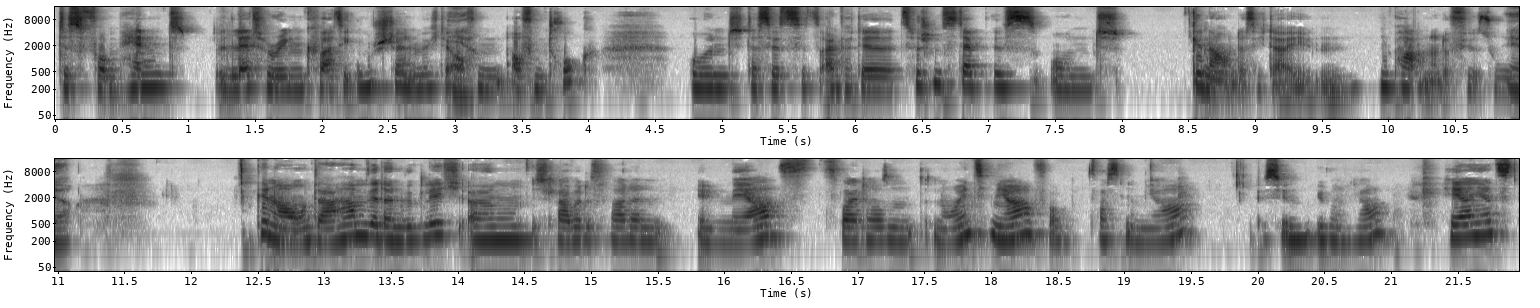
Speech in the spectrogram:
das vom Handlettering quasi umstellen möchte ja. auf, einen, auf einen Druck. Und dass jetzt, jetzt einfach der Zwischenstep ist und genau, dass ich da einen, einen Partner dafür suche. Ja. Genau, und da haben wir dann wirklich, ähm, ich glaube, das war dann im März 2019, ja, vor fast einem Jahr, ein bisschen über ein Jahr her jetzt,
